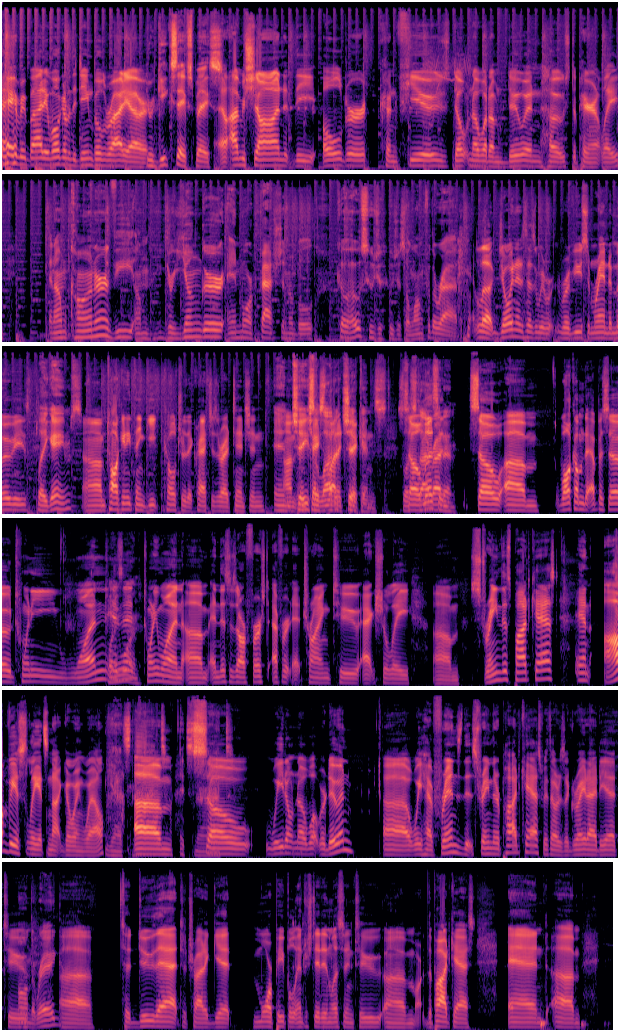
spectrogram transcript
Hey everybody, welcome to the Gene Pool Variety Hour. Your geek safe space. Uh, I'm Sean, the older, confused, don't know what I'm doing host apparently. And I'm Connor, the um your younger and more fashionable co-host who's just, who's just along for the ride. Look, join us as we re- review some random movies, Play games um, talk anything geek culture that catches our attention, and, um, chase, a lot, of chickens. So, So, let's dive listen, right in. so um, welcome to episode 21, is 21. it? 21. Um, and this is our first effort at trying to actually um, stream this podcast, and obviously it's not going well. Yeah, it's not. Um, It's not. so we don't know what we're doing. Uh, we have friends that stream their podcast. We thought it was a great idea to on the rig. uh, to do that to try to get more people interested in listening to um, the podcast. And um,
